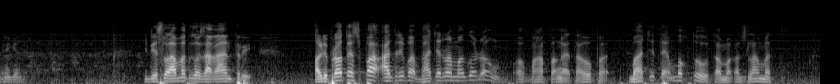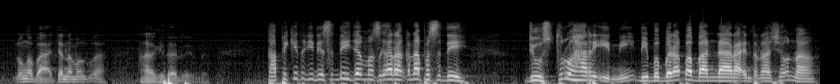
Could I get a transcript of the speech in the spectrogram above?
Kan? Jadi Selamat nggak usah ngantri. Kalau diprotes Pak, antri Pak, baca nama gue dong. Oh maaf Pak nggak tahu Pak. Baca tembok tuh, utamakan Selamat. Lu nggak baca nama gue? Nah gitu. gitu. Tapi kita jadi sedih zaman sekarang. Kenapa sedih? Justru hari ini di beberapa bandara internasional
